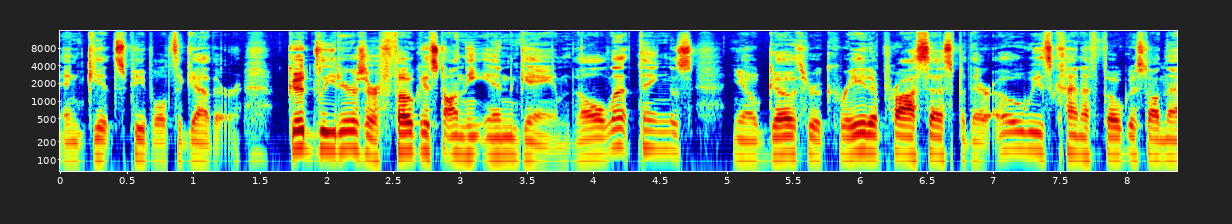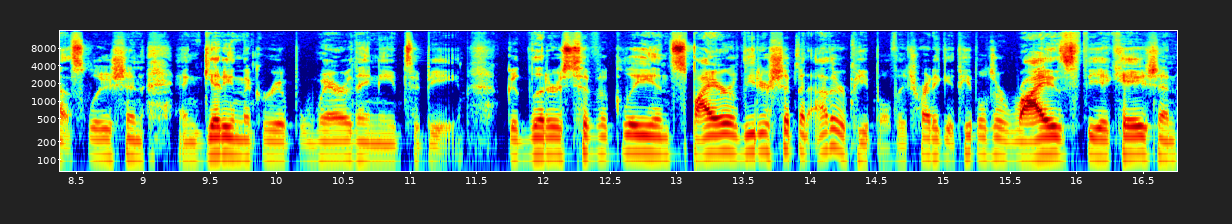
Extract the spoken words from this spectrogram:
and gets people together. Good leaders are focused on the end game. They'll let things, you know, go through a creative process, but they're always kind of focused on that solution and getting the group where they need to be. Good leaders typically inspire leadership in other people. They try to get people to rise to the occasion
